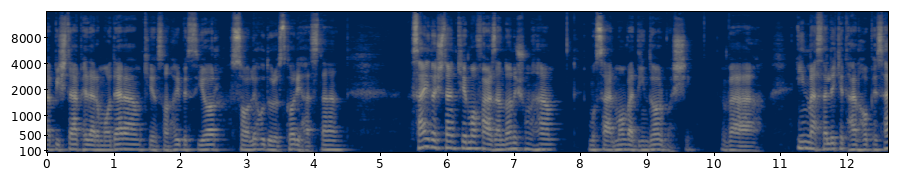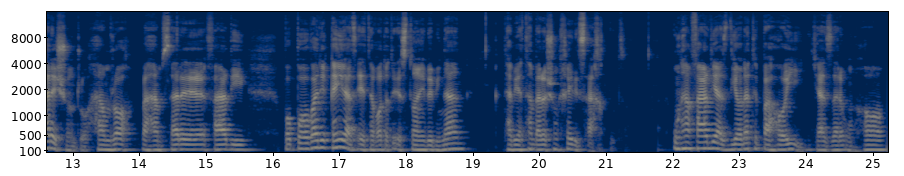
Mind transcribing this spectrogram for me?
و بیشتر پدر و مادرم که انسانهای بسیار صالح و درستکاری هستند سعی داشتن که ما فرزندانشون هم مسلمان و دیندار باشیم و این مسئله که تنها پسرشون رو همراه و همسر فردی با باوری غیر از اعتقادات اسلامی ببینن طبیعتا براشون خیلی سخت بود. اون هم فردی از دیانت بهایی که از نظر اونها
